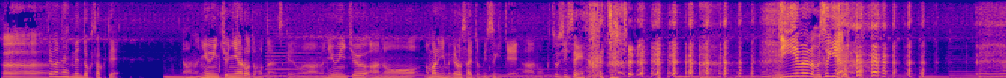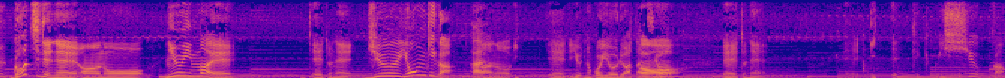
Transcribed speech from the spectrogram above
うん。それがね、めんどくさくて、あの、入院中にやろうと思ったんですけども、あの、入院中、あの、あまりにもエロサイトを見すぎて、あの、通信制限かかっちゃって、DMA の見すぎや。ガチでね、あの、入院前、えっ、とね、14ギガ、あの、いえー残り容量あったんですよ。えっ、とね、えーいえ結局1週間、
